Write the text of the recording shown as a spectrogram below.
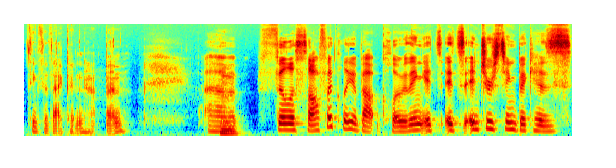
think that that couldn't happen. Um, mm. Philosophically about clothing, it's, it's interesting because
